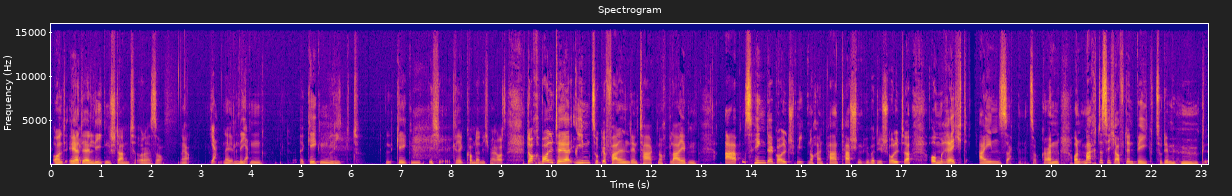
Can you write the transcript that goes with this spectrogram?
Und er der Liegenstand oder so. Ja. Ja, Nee, liegen, äh, gegen liegt. Gegen, ich komme da nicht mehr raus. Doch wollte er ihm zu Gefallen den Tag noch bleiben. Abends hing der Goldschmied noch ein paar Taschen über die Schulter, um recht einsacken zu können, und machte sich auf den Weg zu dem Hügel.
